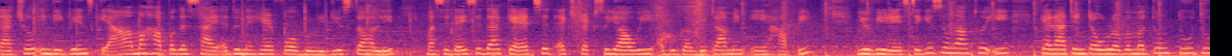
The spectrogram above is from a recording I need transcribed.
ꯅꯦꯆꯔꯦꯜ ꯏꯟꯗꯤꯒ꯭ꯔꯦꯟꯁ ꯀꯌꯥ ꯑꯃ ꯍꯥꯞꯄꯒ ꯁꯥꯏ ꯑꯗꯨꯅ ꯍꯦꯌꯔ ꯐꯣꯜꯕꯨ ꯔꯤꯗ꯭ꯌꯨꯁ ꯇꯧꯍꯜꯂꯤ ꯃꯁꯤꯗꯩꯁꯤꯗ ꯀꯦꯔꯦꯠ ꯁꯤꯠ ꯑꯦꯛꯁꯇ꯭ꯔꯦꯛꯁꯨ ꯌꯥꯎꯏ ꯑꯗꯨꯒ ꯚꯤꯇꯥꯃꯤꯟ ꯑꯦ ꯍꯥꯞꯄꯤ ꯌꯨ ꯚꯤ ꯔꯦꯁꯇꯒꯤꯁꯨ ꯉꯥꯛꯊꯣꯛꯏ ꯀꯦꯔꯥꯇꯤꯟ ꯇꯧꯔꯕ ꯃꯇꯨꯡ ꯇꯨ ꯇꯨ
